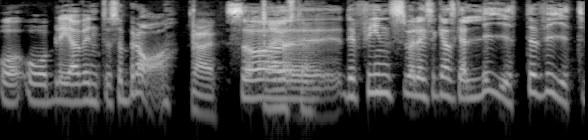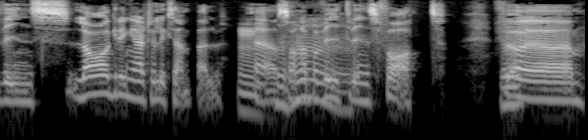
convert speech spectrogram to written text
och, och blev inte så bra. Nej. Så Nej, det. eh, det finns väl liksom ganska lite vitvinslagringar till exempel. Mm. Eh, Sådana på Mhm. vitvinsfat. För, eh, kanske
